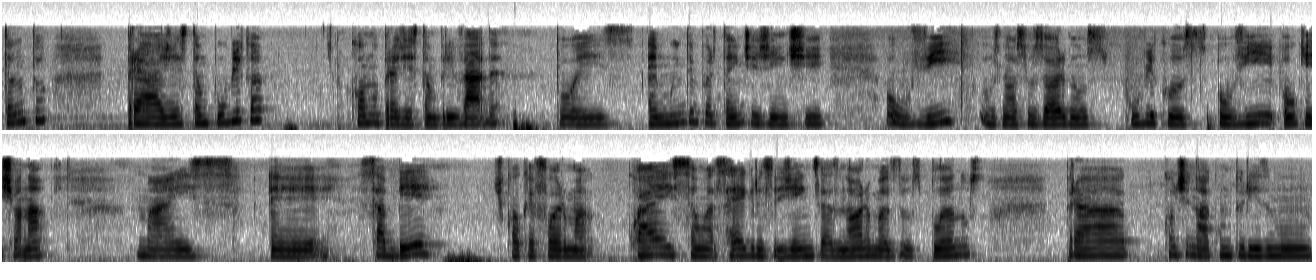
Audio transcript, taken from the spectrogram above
tanto para a gestão pública como para a gestão privada, pois é muito importante a gente ouvir os nossos órgãos públicos, ouvir ou questionar, mas é, saber de qualquer forma quais são as regras vigentes, as normas, os planos para continuar com um turismo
